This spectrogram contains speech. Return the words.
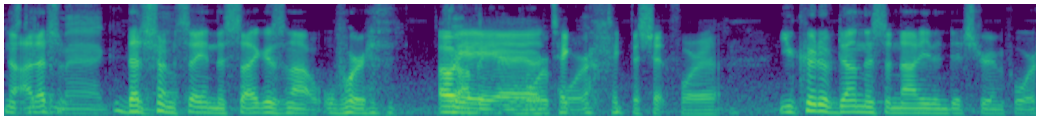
no, Just that's mag that's what I'm saying. The Saiga's not worth. Oh yeah, yeah, yeah. yeah. Take take the shit for it. You could have done this and not even ditched your M4.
